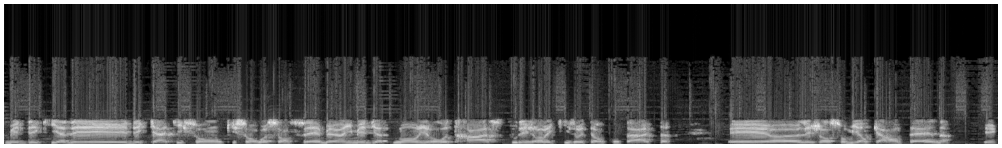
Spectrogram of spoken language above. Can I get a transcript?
Mais dès qu'il y a des, des cas qui sont qui sont recensés, ben immédiatement ils retracent tous les gens avec qui ils ont été en contact et euh, les gens sont mis en quarantaine et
